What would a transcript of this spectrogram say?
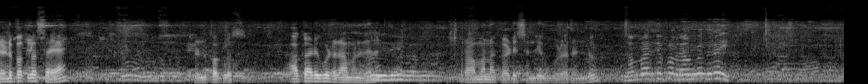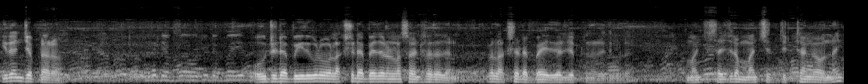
రెండు పక్కలు వస్తాయా? రెండు పక్కలు వస్తాయి. ఆ కాడి కూడా రామన్నదేనా? రామన్న కాడీస్ అండి ఇవి కూడా రెండు. ఇదని చెప్పినారు. ఒకటి డెబ్బై ఇది కూడా లక్ష డెబ్బై ఐదు రెండు లక్ష సెవెంటీ ఫైవ్ థౌసండ్. ఒక లక్ష డెబ్బై ఐదు వేలు చెప్తున్నారు ఇది కూడా. మంచి సైజులో మంచి దిట్టంగా ఉన్నాయి.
